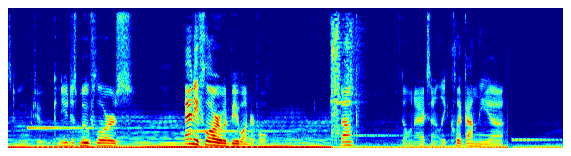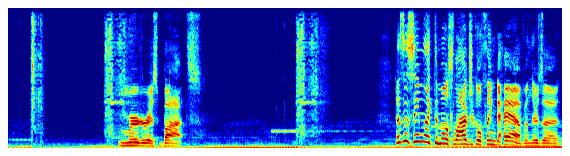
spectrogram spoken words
needs to move too. Can you just move floors? Any floor would be wonderful. Dunk. Don't want to accidentally click on the uh, murderous bots. Doesn't seem like the most logical thing to have when there's a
